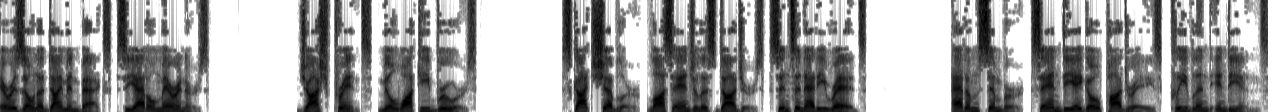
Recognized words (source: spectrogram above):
Arizona Diamondbacks, Seattle Mariners. Josh Prince, Milwaukee Brewers. Scott Schebler, Los Angeles Dodgers, Cincinnati Reds. Adam Cimber, San Diego Padres, Cleveland Indians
